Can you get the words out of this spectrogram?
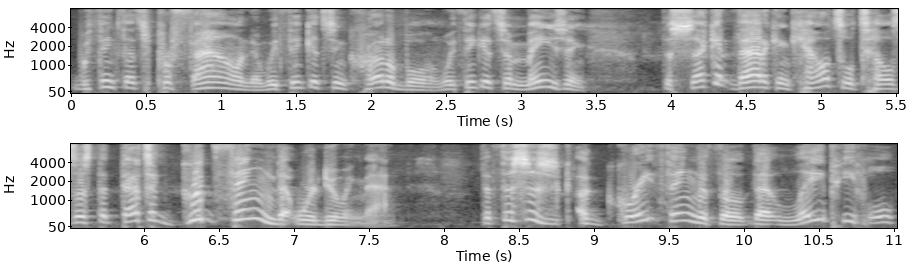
we think that's profound, and we think it's incredible, and we think it's amazing. The Second Vatican Council tells us that that's a good thing that we're doing that. That this is a great thing that the that lay people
